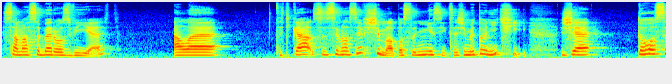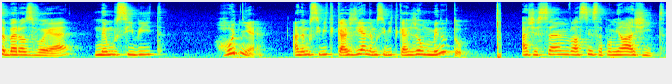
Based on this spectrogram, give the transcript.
sama sebe rozvíjet, ale teďka jsem si vlastně všimla poslední měsíce, že mi to ničí, že toho seberozvoje nemusí být hodně. A nemusí být každý a nemusí být každou minutu. A že jsem vlastně zapomněla žít.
